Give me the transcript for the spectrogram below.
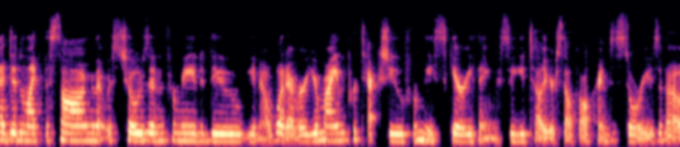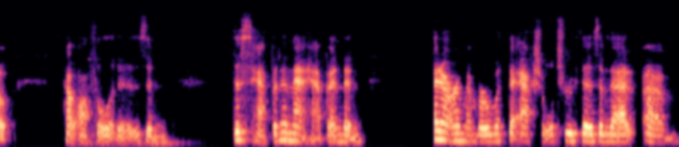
I didn't like the song that was chosen for me to do, you know, whatever. Your mind protects you from these scary things. So you tell yourself all kinds of stories about how awful it is and this happened and that happened. And I don't remember what the actual truth is of that. Um,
